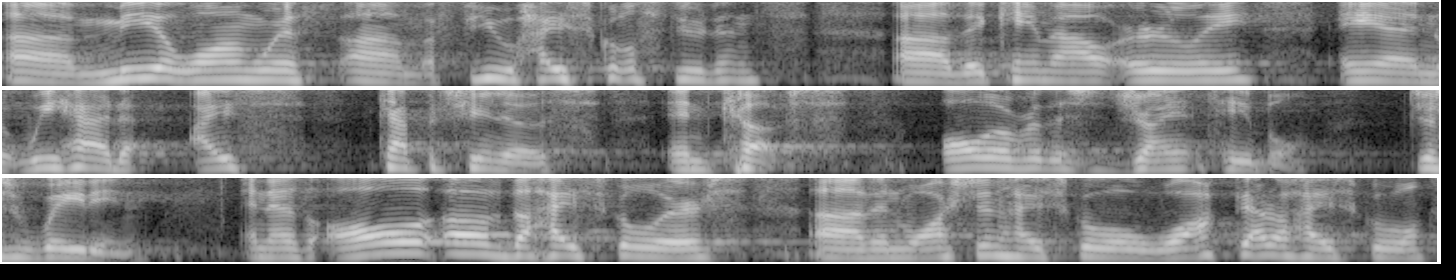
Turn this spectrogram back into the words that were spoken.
um, me along with um, a few high school students, uh, they came out early, and we had ice cappuccinos in cups all over this giant table, just waiting. And as all of the high schoolers um, in Washington High School walked out of high school,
